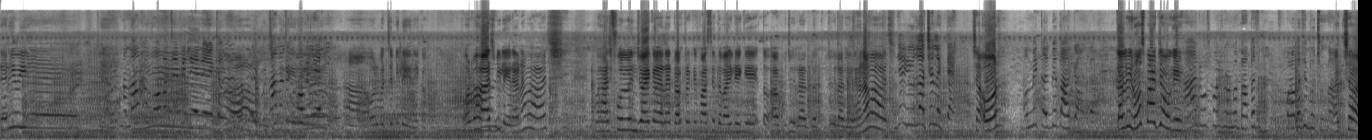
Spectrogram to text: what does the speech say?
डरी हुई है अम्मा को वो मुझे भी ले ले हाँ और बच्चे अम्मा भी मुझे ले वो भी रहे ले हैं और बच्चे भी ले रहे का और वह आज भी ले रहा है ना वह आज वह आज फुल एंजॉय कर रहा है डॉक्टर के पास से दवाई लेके तो अब झूला झूला ले रहा है ना वह आज झूला अच्छा लगता है। अच्छा और? और मैं कल भी पार्क जाऊँगा। कल भी रोज पार्क जाओगे? हाँ रोज पार्क जाऊँगा पापा पापा से पूछूँगा। अच्छा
